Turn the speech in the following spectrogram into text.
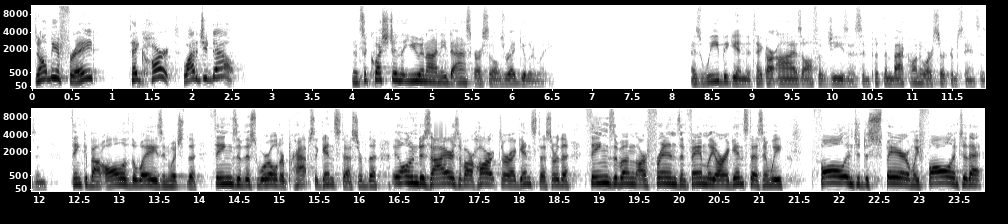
Don't be afraid. Take heart. Why did you doubt? It's a question that you and I need to ask ourselves regularly as we begin to take our eyes off of Jesus and put them back onto our circumstances and think about all of the ways in which the things of this world are perhaps against us, or the own desires of our hearts are against us, or the things among our friends and family are against us, and we fall into despair and we fall into that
